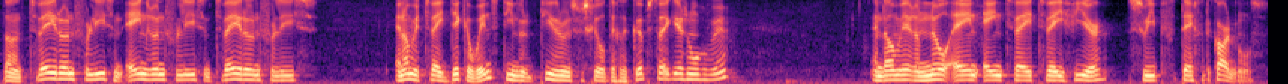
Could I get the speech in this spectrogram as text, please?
Dan een 2-run verlies, een 1-run verlies, een 2-run verlies. En dan weer twee dikke wins. 10, 10 runs verschil tegen de Cubs twee keer zo ongeveer. En dan weer een 0-1, 1-2, 2-4 sweep tegen de Cardinals.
